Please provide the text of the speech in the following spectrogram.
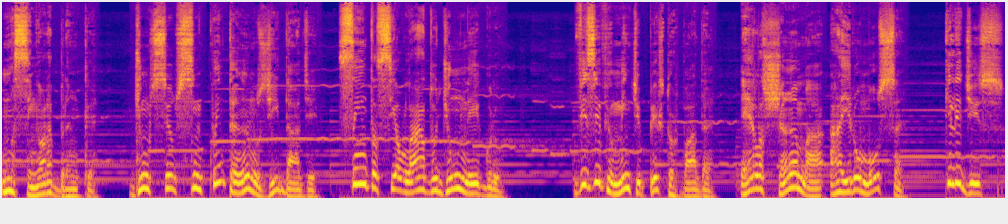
Uma senhora branca de uns seus 50 anos de idade, senta-se ao lado de um negro. Visivelmente perturbada, ela chama a aeromoça, que lhe diz:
